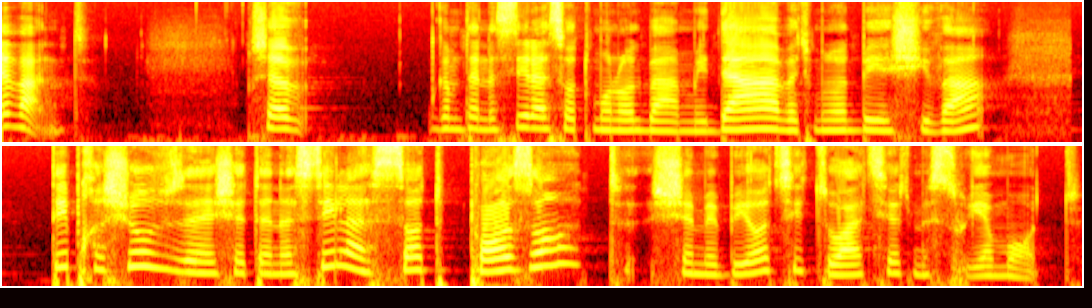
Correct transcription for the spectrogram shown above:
הבנת. עכשיו, גם תנסי לעשות תמונות בעמידה ותמונות בישיבה. טיפ חשוב זה שתנסי לעשות פוזות שמביעות סיטואציות מסוימות.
